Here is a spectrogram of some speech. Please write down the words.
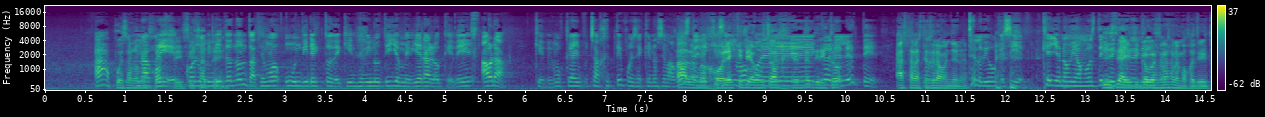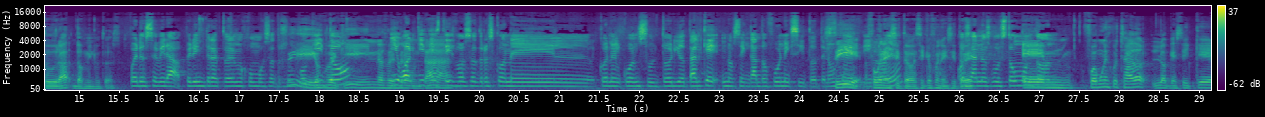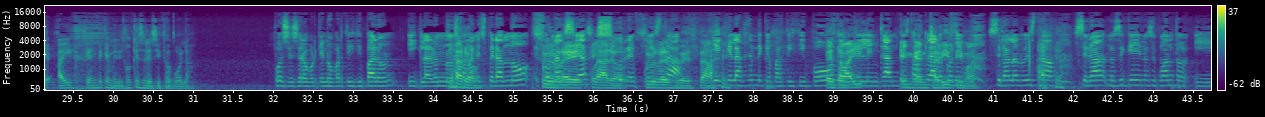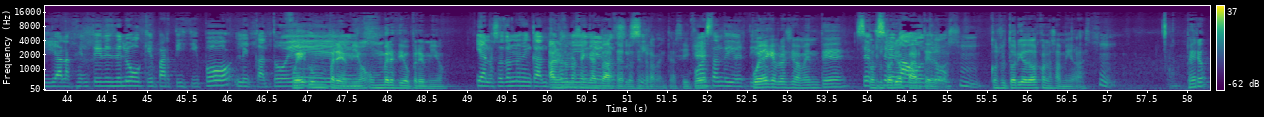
Ah, pues a lo Una mejor pre, sí, con un minuto tonto hacemos un directo de 15 minutillos, me diera lo que dé. Ahora, que vemos que hay mucha gente, pues es que no se va a A lo mejor es que seguimos si hay mucha el- gente en directo con el este. Hasta las 3 de la mañana. Te lo digo que sí, eh, que yo no a Monster Y si hay en 5 directo. personas, a lo mejor el directo dura 2 minutos. Pero se verá, pero interactuaremos con vosotros un Sí, un poquito. poquín, nos podéis Igual que hicisteis vosotros con el, con el consultorio, tal que nos encantó, fue un éxito, tenemos que Sí, decirlo. fue un ¿eh? éxito, sí que fue un éxito. O sea, ¿eh? nos gustó un montón. Eh, fue muy escuchado, lo que sí que hay gente que me dijo que se les hizo bola. Pues eso era porque no participaron y claro, no Claro. estaban esperando Su con re- ansias claro, su, su respuesta. Y es que la gente que participó, Estaba de que ahí le encantó, estaba claro con él, será la nuestra, será no sé qué, no sé cuánto. Y a la gente, desde luego, que participó, le encantó Fue un premio, un merecido premio. Y a nosotros nos encantó. A nosotros nos encantó hacerlo, sí. sinceramente. Así que Fue bastante divertido. puede que próximamente Se- consultorio parte otro. 2. Hmm. Consultorio 2 con las amigas. Pero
